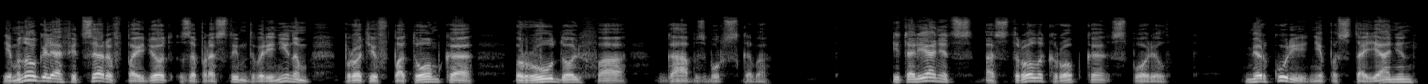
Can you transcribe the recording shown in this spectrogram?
И много ли офицеров пойдет за простым дворянином против потомка Рудольфа Габсбургского? Итальянец-астролог робко спорил. Меркурий непостоянен.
